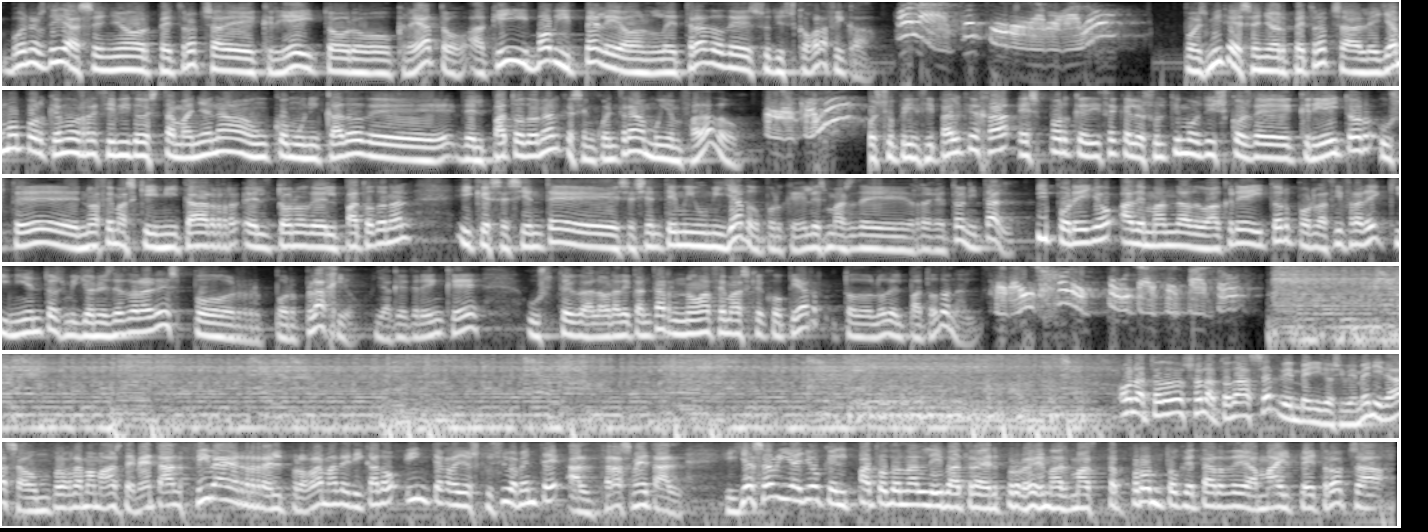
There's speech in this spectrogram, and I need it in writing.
Buenos días, señor Petrocha de Creator o Creato. Aquí Bobby Peleon, letrado de su discográfica. Pues mire, señor Petrocha, le llamo porque hemos recibido esta mañana un comunicado de, del pato Donald que se encuentra muy enfadado. Pues su principal queja es porque dice que en los últimos discos de Creator usted no hace más que imitar el tono del Pato Donald y que se siente, se siente muy humillado porque él es más de reggaetón y tal. Y por ello ha demandado a Creator por la cifra de 500 millones de dólares por, por plagio, ya que creen que usted a la hora de cantar no hace más que copiar todo lo del Pato Donald. Hola a todos, hola a todas, sed bienvenidos y bienvenidas a un programa más de Metal Fever, el programa dedicado íntegra y exclusivamente al thrash metal. Y ya sabía yo que el pato Donald le iba a traer problemas más pronto que tarde a Mile Petrocha.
